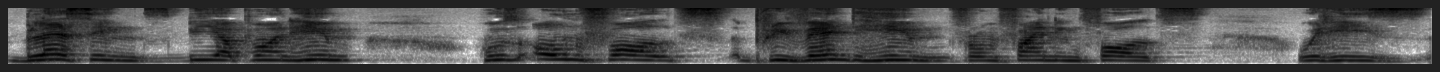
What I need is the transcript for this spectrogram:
"Blessings be upon him whose own faults prevent him from finding faults with his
